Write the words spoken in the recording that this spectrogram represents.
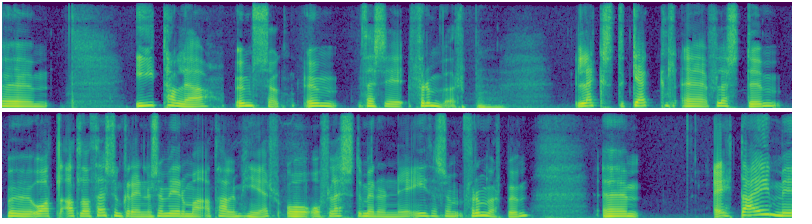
um, ítalega umsögn um þessi frumvörp. Mm. leggst gegn uh, flestum uh, og all, allavega þessum greinu sem við erum að tala um hér og, og flestum er önni í þessum frumvörpum. Um, eitt dæmi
